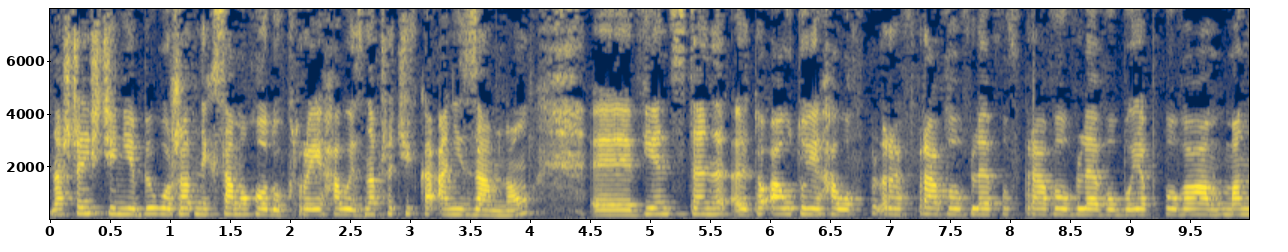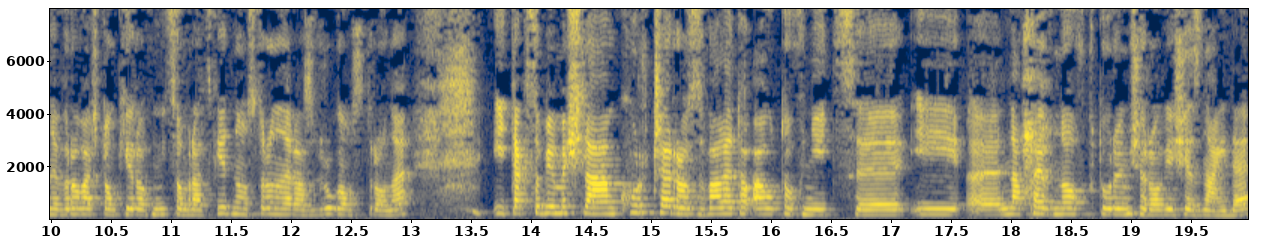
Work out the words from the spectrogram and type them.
Na szczęście nie było żadnych samochodów, które jechały z naprzeciwka ani za mną, e, więc ten, e, to auto jechało w pr- w prawo, w lewo, w prawo, w lewo, bo ja próbowałam manewrować tą kierownicą raz w jedną stronę, raz w drugą stronę. I tak sobie myślałam, kurczę, rozwalę to auto w nic i e, na pewno w którymś rowie się znajdę.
